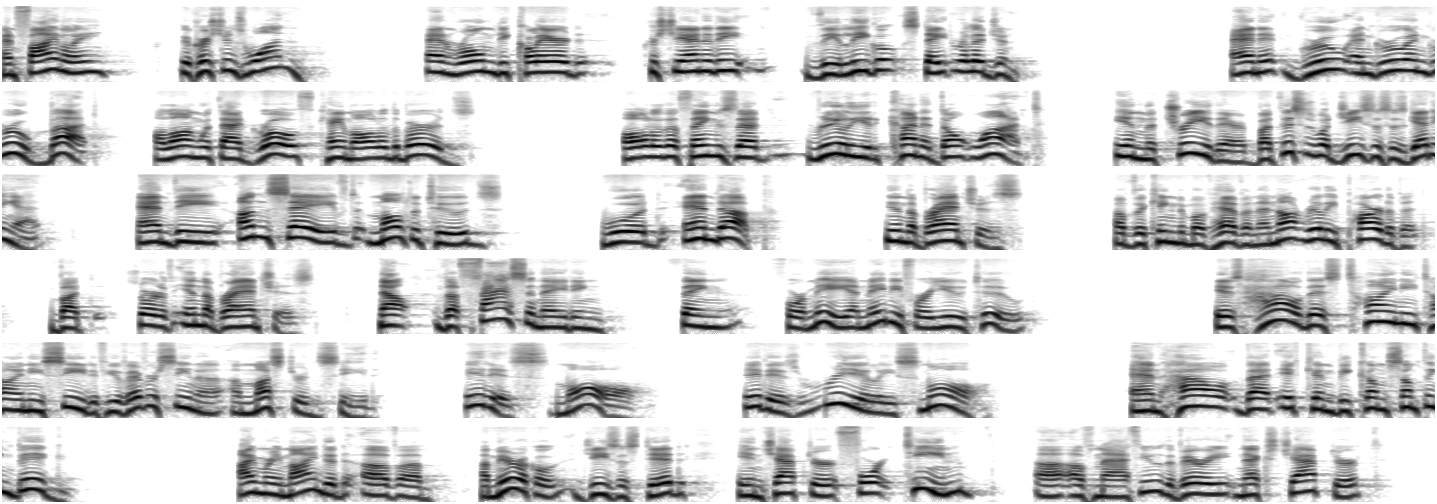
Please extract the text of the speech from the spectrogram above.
And finally, the Christians won. And Rome declared Christianity the legal state religion. And it grew and grew and grew. But along with that growth came all of the birds, all of the things that really you kind of don't want in the tree there. But this is what Jesus is getting at. And the unsaved multitudes would end up in the branches of the kingdom of heaven and not really part of it, but sort of in the branches. Now, the fascinating thing for me, and maybe for you too, is how this tiny, tiny seed, if you've ever seen a, a mustard seed, it is small. It is really small. And how that it can become something big. I'm reminded of a, a miracle Jesus did in chapter 14 uh, of Matthew, the very next chapter,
